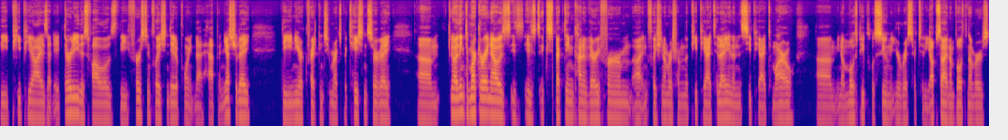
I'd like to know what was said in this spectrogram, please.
The PPI is at 8:30. This follows the first inflation data point that happened yesterday, the New York Fed Consumer Expectation Survey. Um, you know, I think the market right now is is, is expecting kind of very firm uh, inflation numbers from the PPI today and then the CPI tomorrow. Um, you know, most people assume that your risks are to the upside on both numbers.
